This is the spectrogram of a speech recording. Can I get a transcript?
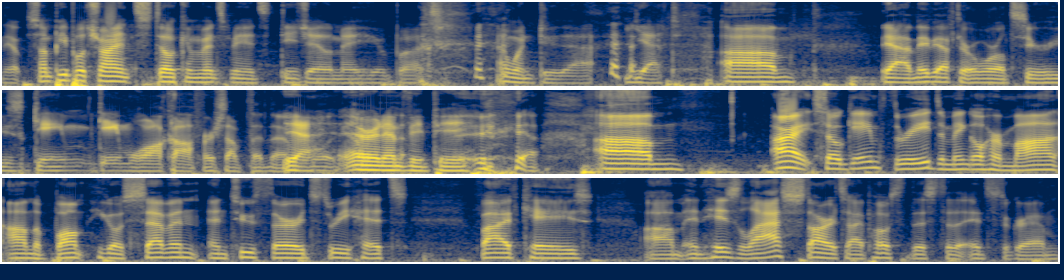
Yep. Some people try and still convince me it's DJ LeMahieu, but I wouldn't do that yet. Um, yeah, maybe after a World Series game game walk off or something. Though. Yeah, We'll- or an MVP. yeah. Um, all right. So game three, Domingo Germán on the bump. He goes seven and two thirds, three hits, five Ks. Um, in his last starts, I posted this to the Instagram.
